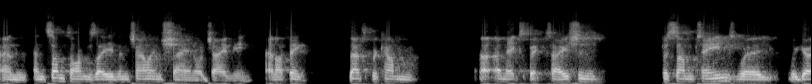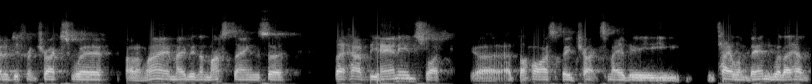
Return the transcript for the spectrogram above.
And, and sometimes they even challenge Shane or Jamie. And I think that's become a, an expectation for some teams where we go to different tracks where, I don't know, maybe the Mustangs, are, they have the advantage, like uh, at the high speed tracks, maybe Tailem Bend, where they have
